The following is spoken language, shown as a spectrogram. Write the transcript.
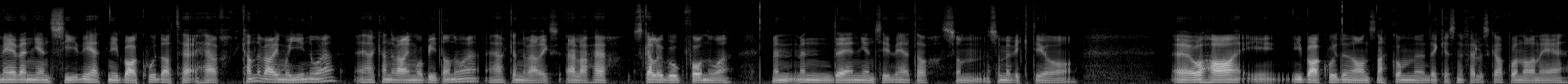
med den gjensidigheten i bakhodet at her kan det være jeg må gi noe, her kan det være jeg må bidra noe, her, kan det være jeg, eller her skal jeg òg få noe. Men, men, det er en gjensidighet her som, som er viktig å, eh, å ha i, i, bakhodet når en snakker om det kristne fellesskapet, og når en er,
